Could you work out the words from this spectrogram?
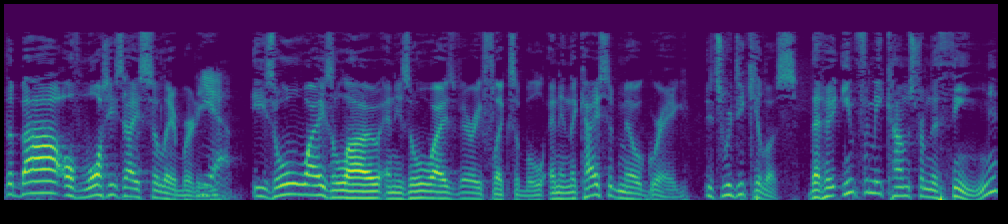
The bar of what is a celebrity Yeah. Is always low and is always very flexible. And in the case of Mel Greig, it's ridiculous that her infamy comes from the thing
